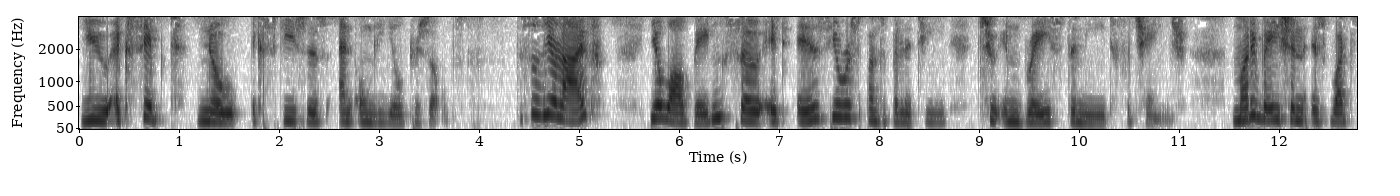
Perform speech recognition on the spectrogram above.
you accept no excuses and only yield results. This is your life your well being, so it is your responsibility to embrace the need for change. Motivation is what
